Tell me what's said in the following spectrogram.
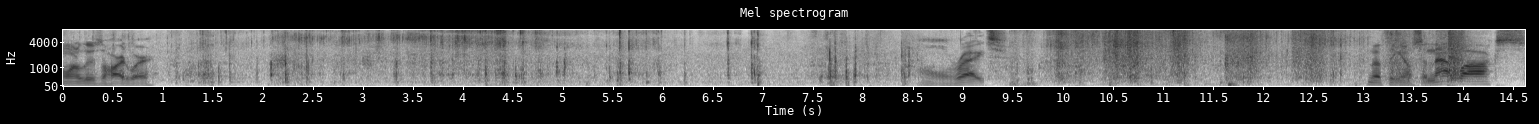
Don't want to lose the hardware. All right. Nothing else in that box.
